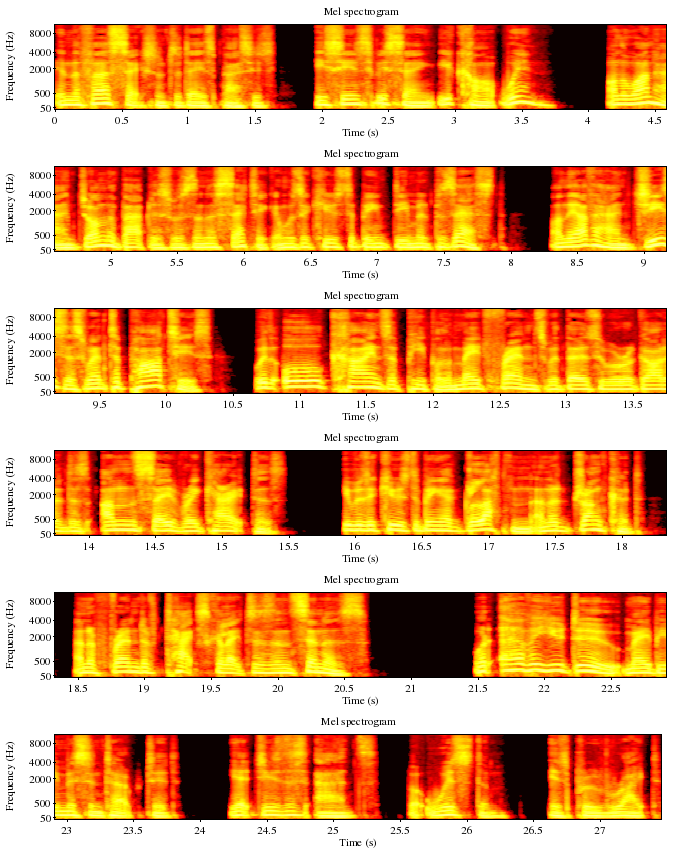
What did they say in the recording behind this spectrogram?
In the first section of today's passage, he seems to be saying you can't win. On the one hand, John the Baptist was an ascetic and was accused of being demon possessed. On the other hand, Jesus went to parties with all kinds of people and made friends with those who were regarded as unsavory characters. He was accused of being a glutton and a drunkard and a friend of tax collectors and sinners. Whatever you do may be misinterpreted, yet Jesus adds, but wisdom is proved right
